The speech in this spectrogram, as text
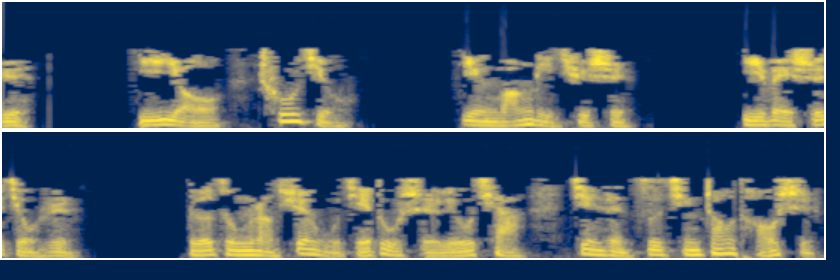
月，已有初九，应王李去世，已未十九日。德宗让宣武节度使刘洽兼任资清招讨使，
